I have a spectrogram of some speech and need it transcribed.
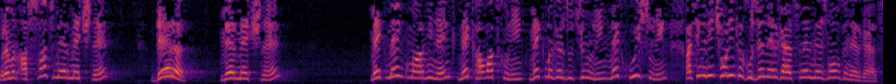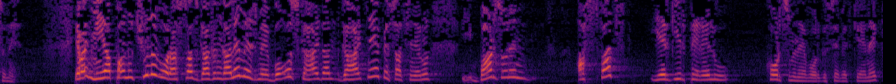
Ուրեմն Աստված մեր մեջն է, դերը մեր մեջն է, Մենք մենք մարմին ենք, մեկ հավատք ունենք, մեկ մգրդություն ունենք, մեկ հույս ունենք, այսինքն ինչ որ ինքը գուզե ներկայացնել մեզ մով կներկայացնե։ Եվ այն միապանությունը, որ Աստված գագնգալ է մեզ մե Բողոս գահայտնի է պեսացիներուն, բարձորեն Աստված երգիր փերելու կորց մնե որ գսե պետք է ենեք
